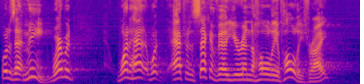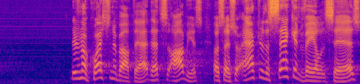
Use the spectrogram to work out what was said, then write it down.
What does that mean? Where would what, ha- what after the second veil, you're in the Holy of Holies, right? There's no question about that. That's obvious. Oh, so, so after the second veil, it says,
